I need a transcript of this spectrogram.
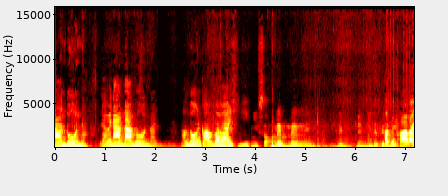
น้ำโดนน่ะแล้วเวลาน้ำโดนนั่นน้ำโดนก็บายบายสีมีสองเล่มเลยเล่มเล่มนี้จะเป็นพ่อปิดฝาไว้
